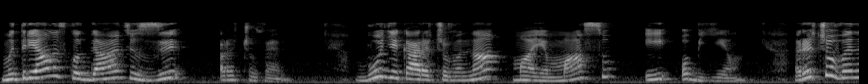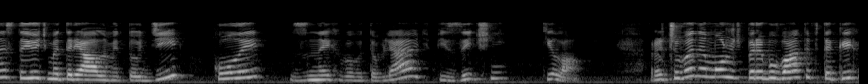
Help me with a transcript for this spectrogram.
Матеріали складаються з речовин. Будь-яка речовина має масу і об'єм. Речовини стають матеріалами тоді, коли з них виготовляють фізичні тіла. Речовини можуть перебувати в таких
